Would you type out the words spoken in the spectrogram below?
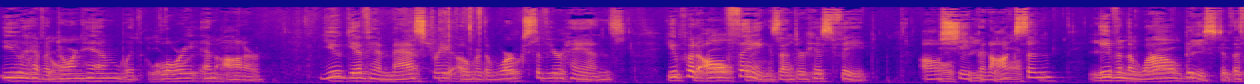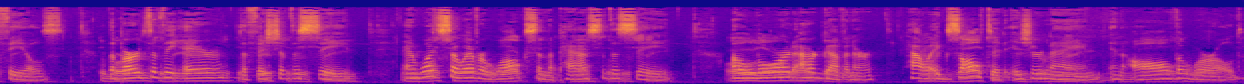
You have adorned him with glory and honor. You give him mastery over the works of your hands. You put all things under his feet all sheep and oxen, even the wild beasts of the fields, the birds of the air, the fish of the sea, and whatsoever walks in the paths of the sea. O Lord our governor, how exalted is your name in all the world.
